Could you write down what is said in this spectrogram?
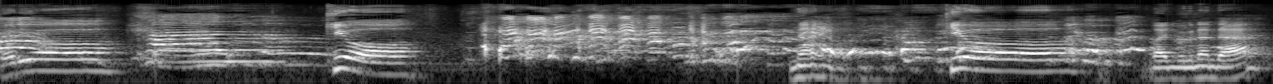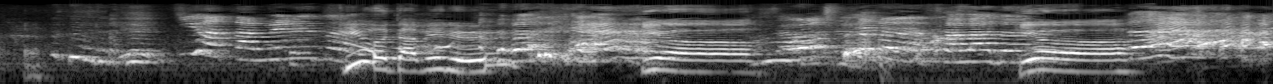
鳥をカ木を何？木をマリモクなんだ？木を食べるの。木を食べる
